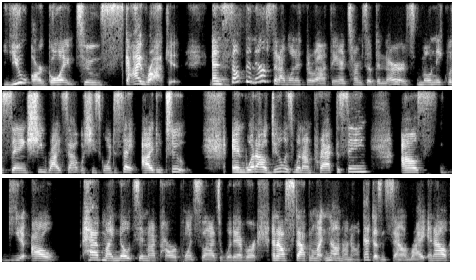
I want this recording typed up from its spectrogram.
you are going to skyrocket. Yes. And something else that I want to throw out there in terms of the nerves, Monique was saying she writes out what she's going to say. I do too. And what I'll do is when I'm practicing, I'll you know, I'll have my notes in my PowerPoint slides or whatever, and I'll stop and I'm like, no, no, no, that doesn't sound right. And I'll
